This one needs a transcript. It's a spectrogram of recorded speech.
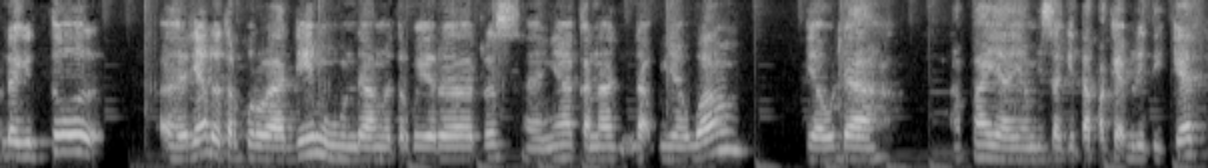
Udah gitu akhirnya dokter Purwadi mengundang dokter Wira terus hanya karena tidak punya uang ya udah apa ya yang bisa kita pakai beli tiket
